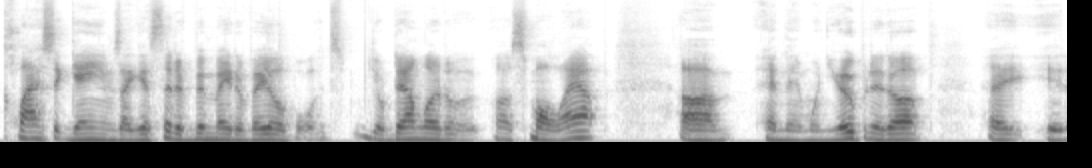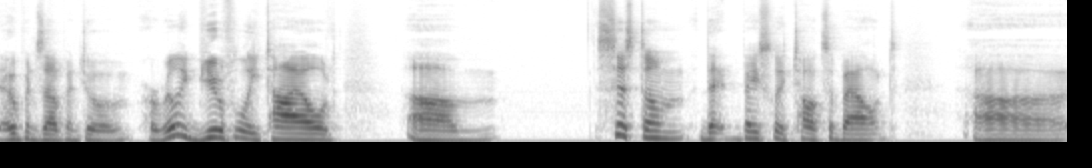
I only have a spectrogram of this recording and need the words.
classic games, I guess, that have been made available. It's you'll download a, a small app, um, and then when you open it up, it opens up into a, a really beautifully tiled um, system that basically talks about uh,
